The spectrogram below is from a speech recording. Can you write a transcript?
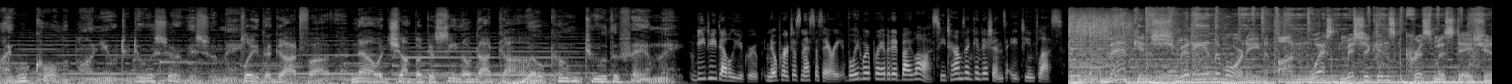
I will call upon you to do a service for me. Play The Godfather now at ChumbaCasino.com. Welcome to the family. VGW Group. No purchase necessary. Void where prohibited by law. See terms and conditions. 18 plus. Mac and Schmitty in the morning on West Michigan's Christmas station,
